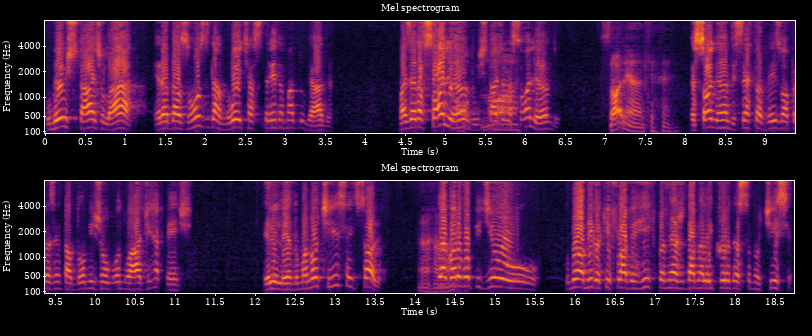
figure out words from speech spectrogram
O meu estágio lá era das 11 da noite às 3 da madrugada. Mas era só olhando, o estágio Nossa. era só olhando. Só olhando. É só olhando. E certa vez o apresentador me jogou no ar de repente. Ele lendo uma notícia e disse: Olha, uhum. e agora eu vou pedir o, o meu amigo aqui, Flávio Henrique, para me ajudar na leitura dessa notícia.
